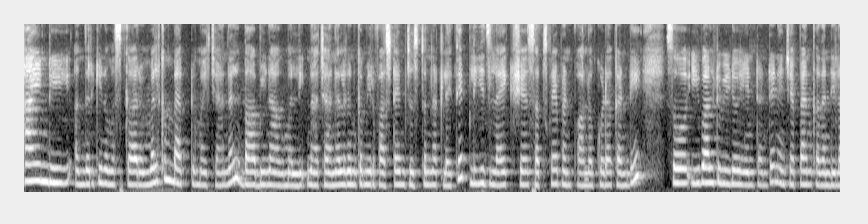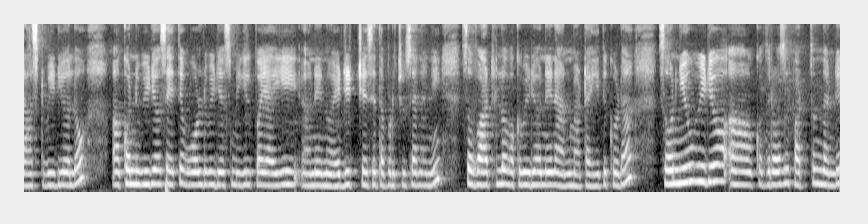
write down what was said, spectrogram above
హాయ్ అండి అందరికీ నమస్కారం. Welcome back to my channel Bobby Nagamalli. నా ఛానల్ కనుక మీరు ఫస్ట్ టైం చూస్తున్నట్లయితే please like share subscribe and follow కూడా కండి. సో ఇవాళ వీడియో ఏంటంటే నేను చెప్పాను కదండి లాస్ట్ వీడియోలో. కొన్ని వీడియోస్ అయితే ఓల్డ్ వీడియోస్ మిగిలిపోయాయి. నేను ఎడిట్ చేసేటప్పుడు చూశానని. సో వాటిలో ఒక వీడియోనే అనమాట ఇది కూడా. సో న్యూ వీడియో కొద్ది రోజులు పడుతుందండి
